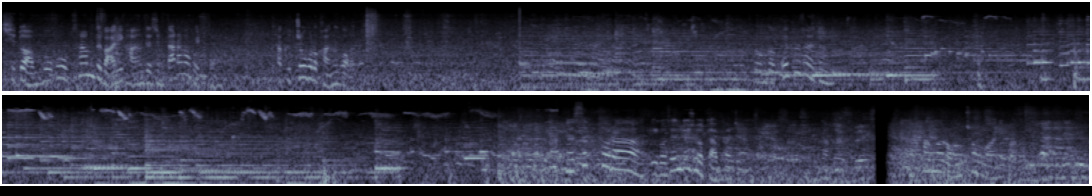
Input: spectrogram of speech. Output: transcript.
지도 안 보고 사람들 많이 가는데 지금 따라가고 있어요. 다 그쪽으로 가는 것 같아요. 이거 샌드위치밖에 안 팔잖아. 그러니까 상을 엄청 많이 받았네.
